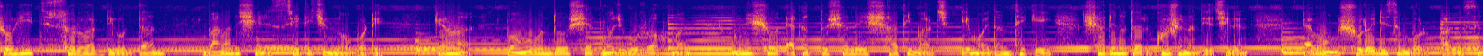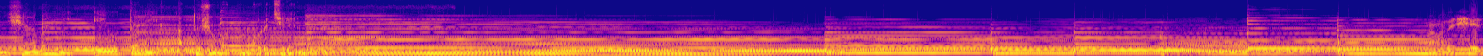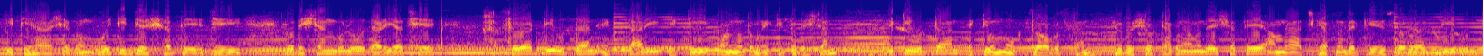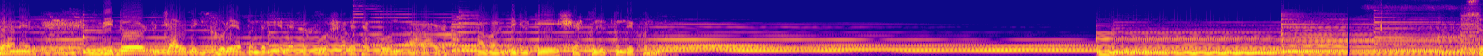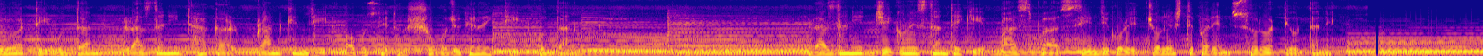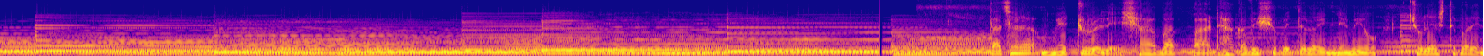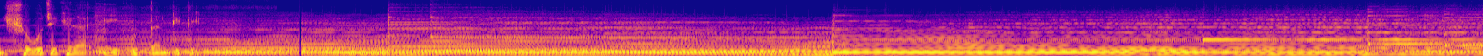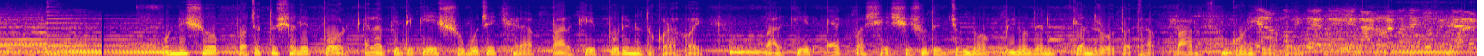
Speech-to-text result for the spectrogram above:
শহীদ সোহরাওয়ার্দী উদ্যান বাংলাদেশের স্মৃতিচিহ্ন বটে। কেননা বঙ্গবন্ধু শেখ মুজিবুর রহমান উনিশশো একাত্তর সালে সাতই মার্চ এ ময়দান থেকেই স্বাধীনতার ঘোষণা দিয়েছিলেন এবং ষোলোই ডিসেম্বর পাকিস্তানি সেনাবাহিনী এই উদ্যানে আত্মসমর্পণ করেছিলেন। বাংলাদেশের ইতিহাস এবং ঐতিহ্যের সাথে যে প্রতিষ্ঠানগুলো দাঁড়িয়ে আছে, সোহরাওয়ার্দী উদ্যান তারই একটি অন্যতম একটি প্রতিষ্ঠান। একটি উদ্যান, একটি উন্মুক্ত অবস্থান। দর্শক, থাকুন আমাদের সাথে। আমরা আজকে আপনাদেরকে সোহরাওয়ার্দী উদ্যানের ভিতর চারদিক ঘুরে আপনাদেরকে দেখাবো। সাথে থাকুন আর আমার ভিডিওটি শেষ পর্যন্ত দেখুন। সোহরাওয়ার্দী উদ্যান রাজধানী ঢাকার প্রাণকেন্দ্রে অবস্থিত সবুজ ঘেরা একটি উদ্যান। রাজধানীর যে কোনো স্থান থেকে বাস বা সিএনজি করে চলে আসতে পারেন সোহরাওয়ার্দী উদ্যানে। তাছাড়া মেট্রো রেলে শাহবাগ বা ঢাকা বিশ্ববিদ্যালয়ে নেমেও চলে আসতে পারেন সবুজে ঘেরা এই উদ্যানটিতে। উনিশশো পঁচাত্তর সালের পর এলাকাটিকে সবুজে ঘেরা পার্কে পরিণত করা হয়। পার্কের এক পাশে শিশুদের জন্য বিনোদন কেন্দ্র তথা পার্ক গড়ে তোলা হয়। মানে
